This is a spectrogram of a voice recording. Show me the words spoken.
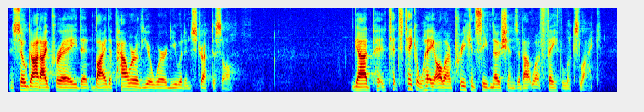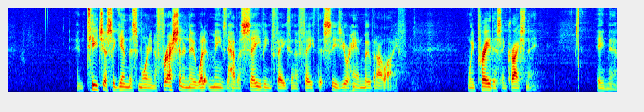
And so, God, I pray that by the power of your word, you would instruct us all. God, to take away all our preconceived notions about what faith looks like. And teach us again this morning, afresh and anew, what it means to have a saving faith and a faith that sees your hand move in our life. We pray this in Christ's name. Amen.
